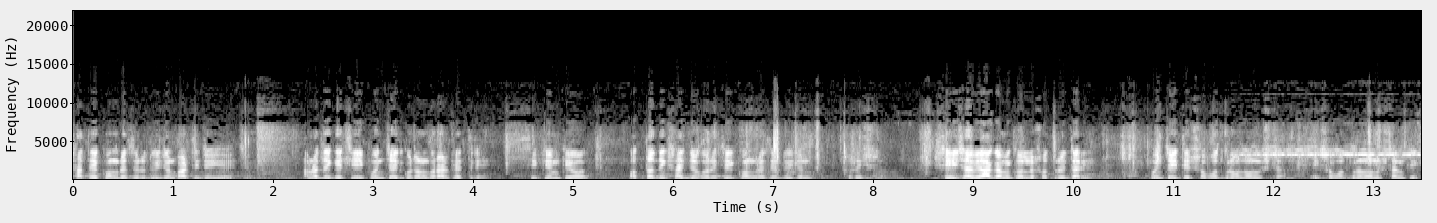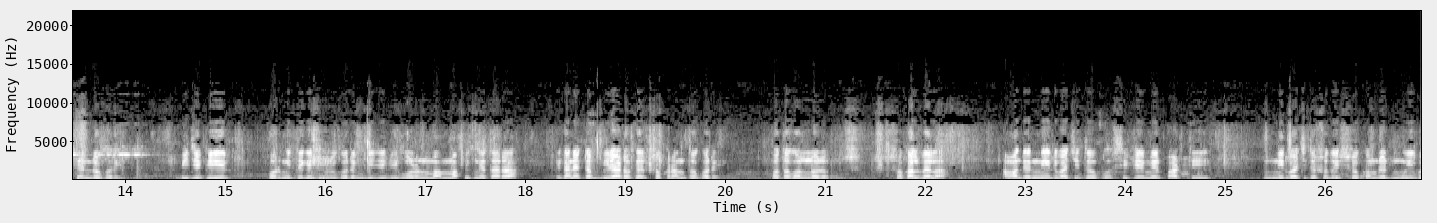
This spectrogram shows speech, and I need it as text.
সাথে কংগ্রেসেরও দুইজন প্রার্থী জয়ী হয়েছে। আমরা দেখেছি এই পঞ্চায়েত গঠন করার ক্ষেত্রে সিপিএমকেও অত্যাধিক সাহায্য করেছে কংগ্রেসের দুইজন সদস্য। সেই হিসাবে আগামীকাল সতেরোই তারিখ পঞ্চায়েতের শপথ গ্রহণ অনুষ্ঠান। এই শপথ গ্রহণ অনুষ্ঠানকে কেন্দ্র করে বিজেপির কর্মী থেকে শুরু করে বিজেপি মা- মাফিক নেতারা এখানে একটা বিরাটকের চক্রান্ত করে। গতকাল সকালবেলা আমাদের নির্বাচিত সিপিএমের প্রার্থী, নির্বাচিত সদস্য কমরেড মুইব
